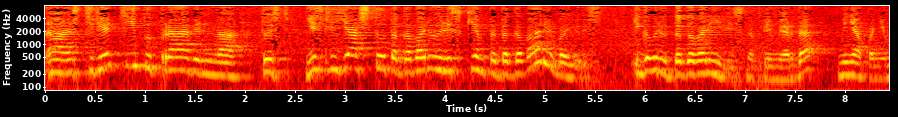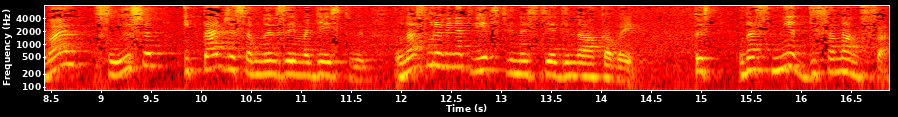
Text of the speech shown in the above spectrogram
э, стереотипы правильно. То есть, если я что-то говорю или с кем-то договариваюсь, и говорю, договорились, например, да, меня понимают, слышат и также со мной взаимодействуют. У нас уровень ответственности одинаковый. То есть у нас нет диссонанса.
